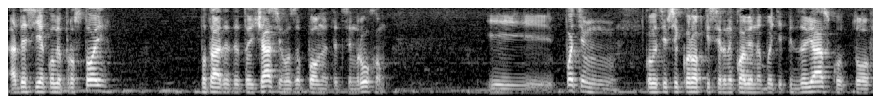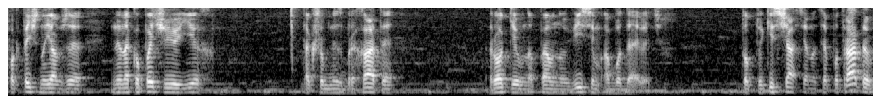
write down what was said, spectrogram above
А десь є коли простой, потратити той час, його заповнити цим рухом. І потім, коли ці всі коробки сірникові набиті під зав'язку, то фактично я вже не накопичую їх, так щоб не збрехати, років, напевно, 8 або 9. Тобто якийсь час я на це потратив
